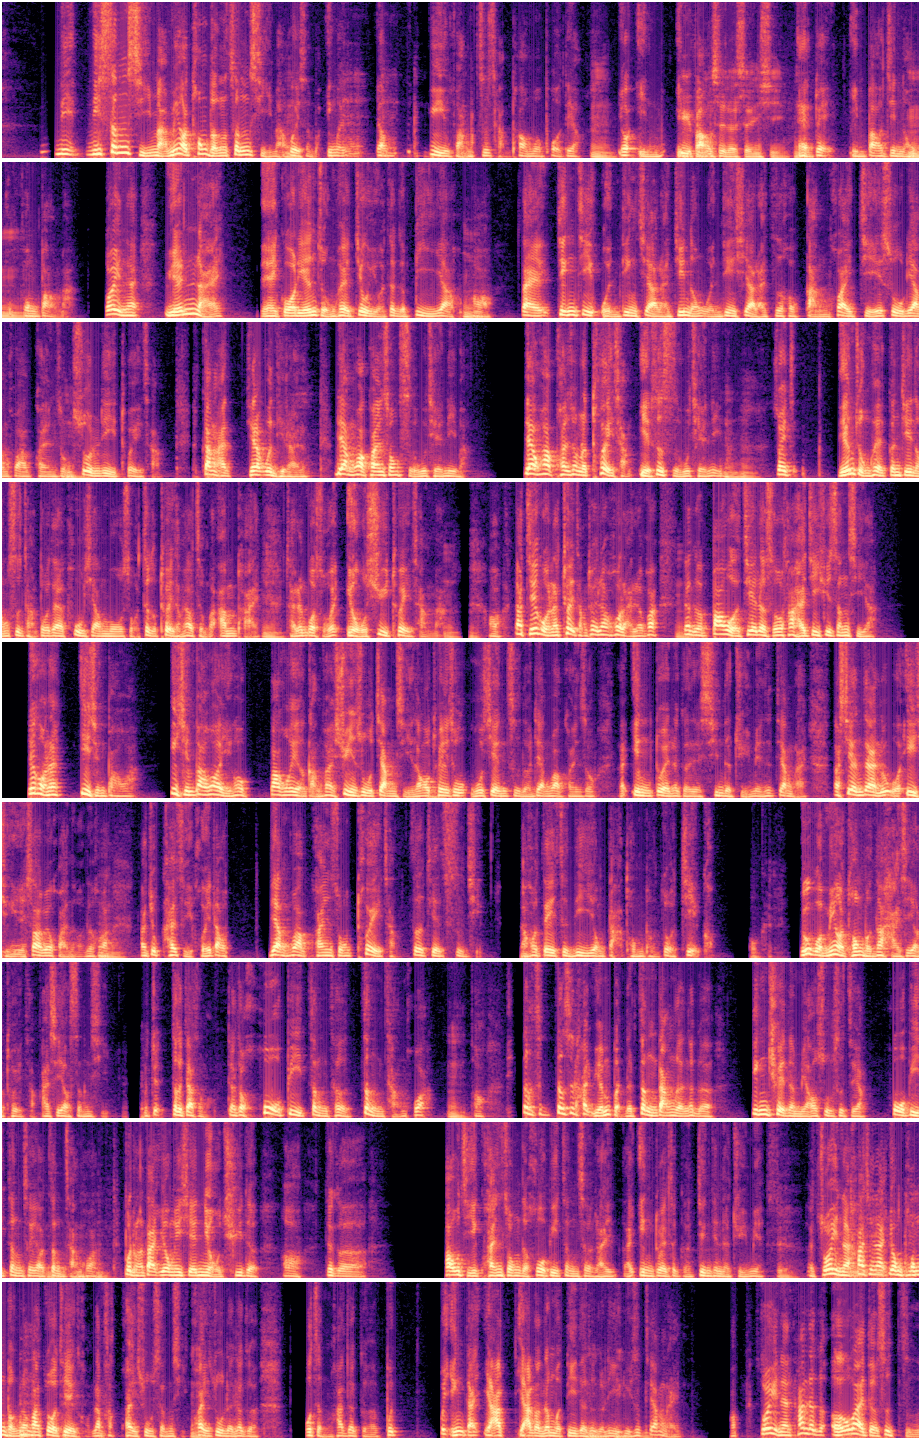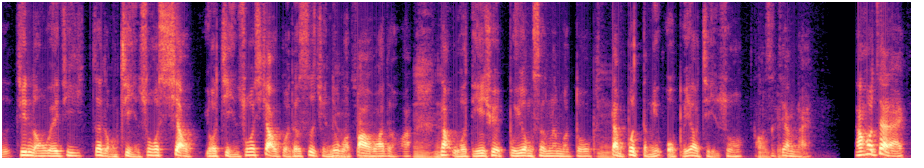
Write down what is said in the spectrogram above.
你你升息嘛，没有通膨升息嘛？为什么？因为要预防资产泡沫破掉，嗯，要引预防式的升息，哎，对，引爆金融风暴嘛。所以呢，原来美国联总会就有这个必要啊，在经济稳定下来、金融稳定下来之后，赶快结束量化宽松，顺利退场。当然，现在问题来了，量化宽松史无前例嘛，量化宽松的退场也是史无前例的，所以。联准会跟金融市场都在互相摸索，这个退场要怎么安排，才能够所谓有序退场嘛？哦，那结果呢？退场退到后来的话，那个鲍尔接的时候，他还继续升息啊。结果呢？疫情爆发，疫情爆发以后，鲍威尔赶快迅速降息，然后推出无限制的量化宽松来应对那个新的局面，是这样来。那现在如果疫情也稍微缓和的话，那就开始回到量化宽松退场这件事情，然后这一次利用打通膨做借口。OK，如果没有通膨，它还是要退场，还是要升息。这这个叫什么？叫做货币政策正常化。嗯，好，这是这是它原本的正当的那个精确的描述是这样：货币政策要正常化，不能再用一些扭曲的啊这个超级宽松的货币政策来来应对这个今天的局面。是，所以呢，他现在用通膨的话做借口，让它快速升息，快速的那个调整它这个不不应该压压到那么低的这个利率，是这样来的。所以呢，它那个额外的是指金融危机这种紧缩效有紧缩效果的事情，如果爆发的话，那我的确不用升那么多，但不等于我不要紧缩，是这样来。然后再来，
